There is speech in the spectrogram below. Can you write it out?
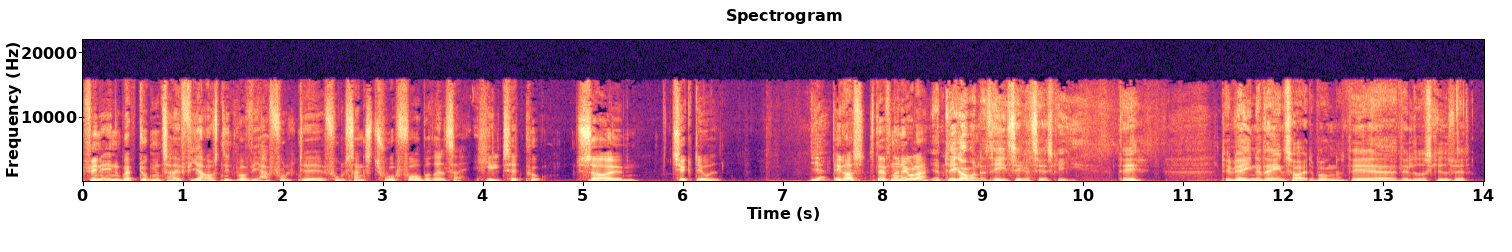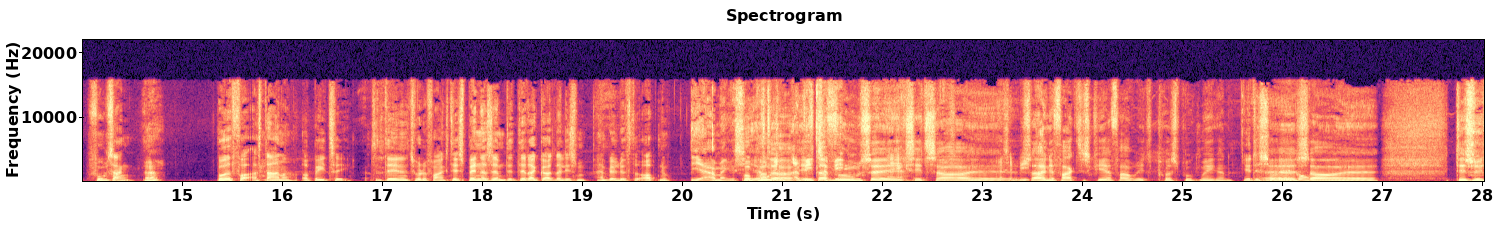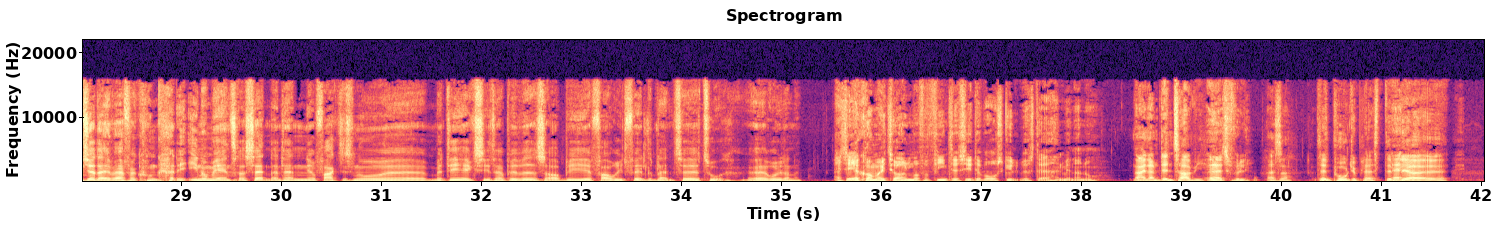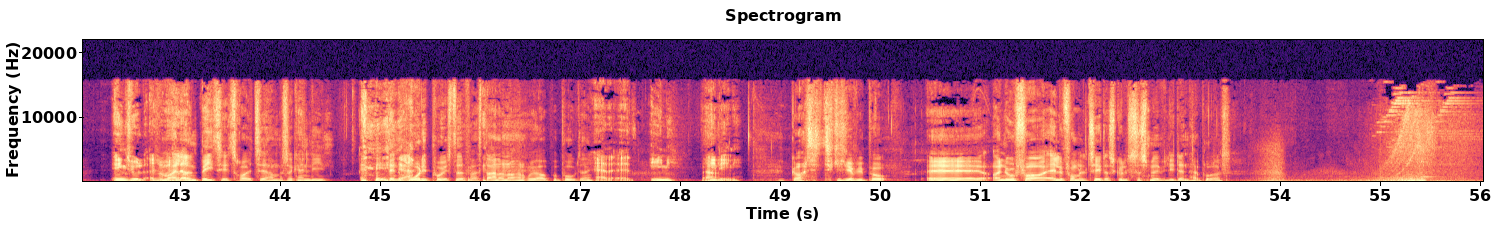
finde en webdokumentar i fire afsnit, hvor vi har fulgt uh, Fuglsangs tur forberedelser helt tæt på. Så uh, tjek det ud. Ja. Ikke også, Steffen og Nikolaj? Jamen, det kommer da helt sikkert til at ske. Det, det bliver en af dagens højdepunkter. Det, det lyder skide fedt. Fuglsang? Ja. Både for Astana og BT til denne Tour de France. Det er spændende at se, om det er det, der gør, at ligesom, han bliver løftet op nu. Ja, man kan sige, på efter, efter, efter Froomes uh, exit, så, uh, altså, vi... så er han jo faktisk fjerde favorit på spookmakerne. Ja, det så jeg i går. Så, uh, det synes jeg da i hvert fald kun gør det endnu mere interessant, at han jo faktisk nu øh, med det exit har bevæget sig op i favoritfeltet blandt øh, turrytterne. Altså, jeg kommer ikke til at holde mig for fint til at sige, at det er vores skyld, hvis det er, han vinder nu. Nej, nej, den tager vi. Ja, selvfølgelig. Altså, den podieplads, det ja. bliver... Øh, Ingen tvivl. Altså, må have lavet en BT-trøje til ham, og så kan han lige den ja. hurtigt på, i stedet for at starte, når han ryger op på podiet. Ikke? Ja, det er enig. Ja. Helt enig. Godt, det kigger vi på. Øh, og nu for alle formaliteter skyld, så smider vi lige den her på os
